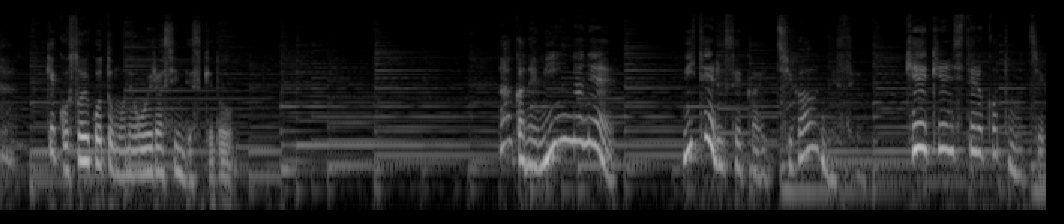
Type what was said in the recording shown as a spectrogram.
結構そういうこともね多いらしいんですけど。なんかねみんなね見てる世界違うんですよ。経験してることも違う。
